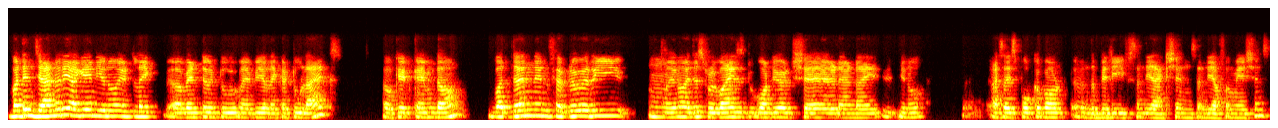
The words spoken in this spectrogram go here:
But in January again, you know, it like uh, went into maybe like a two lakhs. Okay, it came down. But then in February, mm, you know, I just revised what you had shared, and I, you know, as I spoke about uh, the beliefs and the actions and the affirmations,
